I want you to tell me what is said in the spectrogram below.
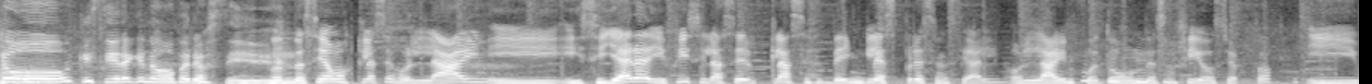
No, quisiera que no, pero sí. donde hacíamos clases online y, y si ya era difícil hacer clases de inglés presencial, online fue todo un desafío, ¿cierto? Y,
